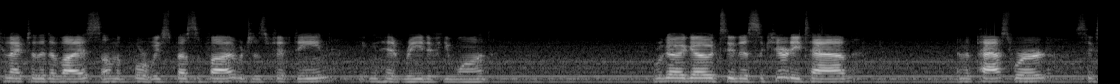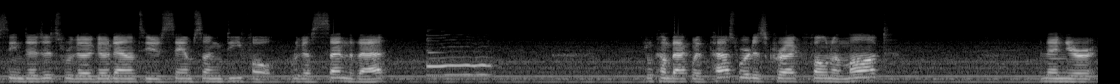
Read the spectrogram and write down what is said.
Connect to the device on the port we specified, which is 15. You can hit read if you want. We're going to go to the security tab and the password, 16 digits, we're going to go down to Samsung default. We're going to send that It'll come back with password is correct, phone unlocked. And then your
